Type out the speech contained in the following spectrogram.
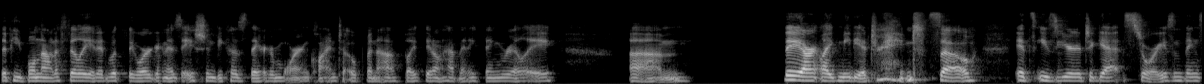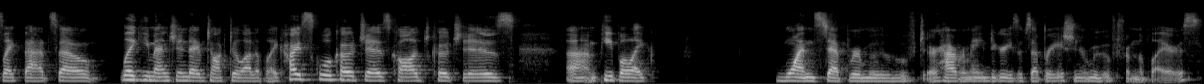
the people not affiliated with the organization because they're more inclined to open up. Like, they don't have anything really, um, they aren't like media trained. So it's easier to get stories and things like that. So, like you mentioned, I've talked to a lot of like high school coaches, college coaches, um, people like one step removed or however many degrees of separation removed from the players.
